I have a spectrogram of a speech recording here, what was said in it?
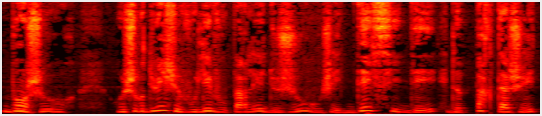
Bonjour. Aujourd'hui, je voulais vous parler du jour où j'ai décidé de partager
